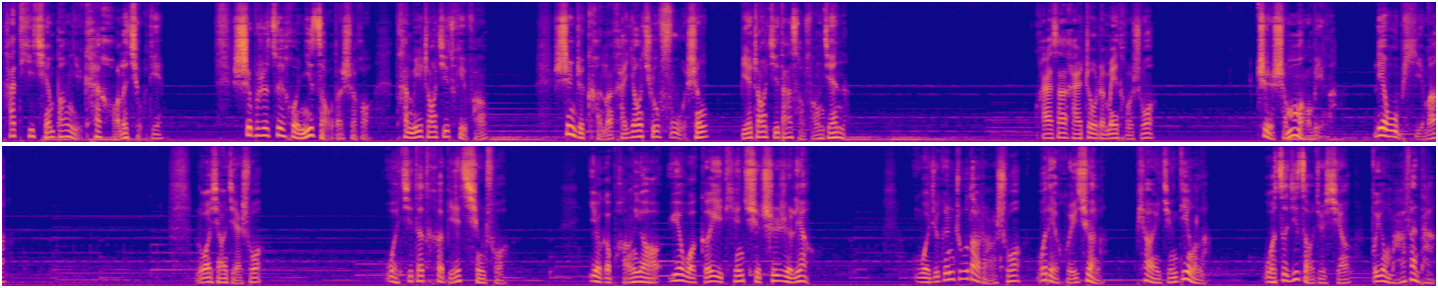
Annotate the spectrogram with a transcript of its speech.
他提前帮你开好了酒店？”是不是最后你走的时候，他没着急退房，甚至可能还要求服务生别着急打扫房间呢？快三海皱着眉头说：“这是什么毛病啊？恋物癖吗？”罗小姐说：“我记得特别清楚，有个朋友约我隔一天去吃日料，我就跟朱道长说我得回去了，票已经订了，我自己走就行，不用麻烦他。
